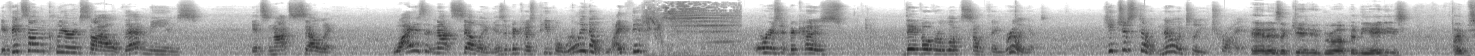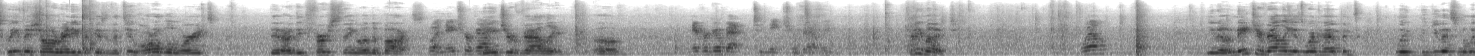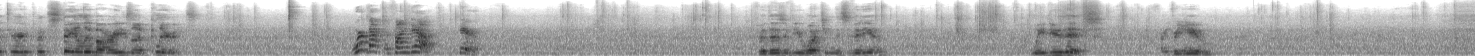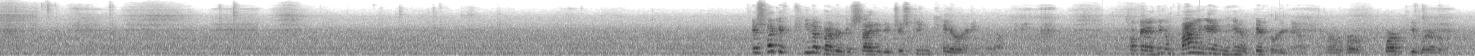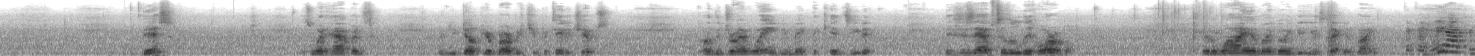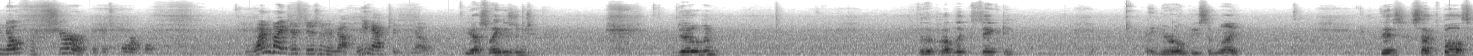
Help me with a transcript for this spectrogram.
if it's on the clearance aisle, that means it's not selling. Why is it not selling? Is it because people really don't like this, or is it because they've overlooked something brilliant? You just don't know until you try it. And as a kid who grew up in the 80s, I'm squeamish already because of the two horrible words that are the first thing on the box What Nature Valley? Nature Valley. Um, Never go back to Nature Valley. pretty much. Well, You know, Nature Valley is what happens when the U.S. military puts stale MREs on clearance. we're about to find out. Here, For those of you watching this video, we do this for, for you. It's like if peanut butter decided it just didn't care anymore. Okay, I think I'm finally getting the hint of hickory now, or, or barbecue, whatever. This is what happens when you dump your barbecue potato chips on the driveway and you make the kids eat it. This is absolutely horrible. Then why am I going to eat a second bite? Because we have to know for sure if it's horrible. One bite just isn't enough. We have to know. Yes, ladies and gentlemen, for the public safety and your own peace of mind, this sucks balls.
